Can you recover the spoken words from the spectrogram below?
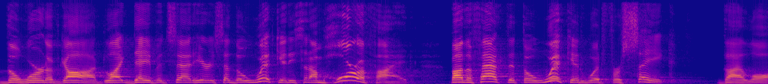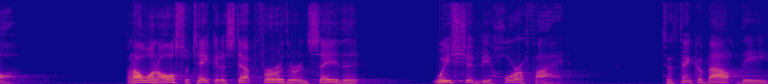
the Word of God. Like David said here, he said, The wicked, he said, I'm horrified by the fact that the wicked would forsake thy law. But I want to also take it a step further and say that we should be horrified to think about the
